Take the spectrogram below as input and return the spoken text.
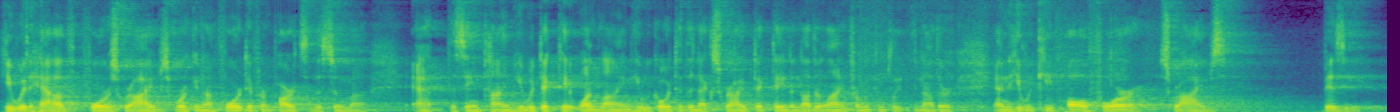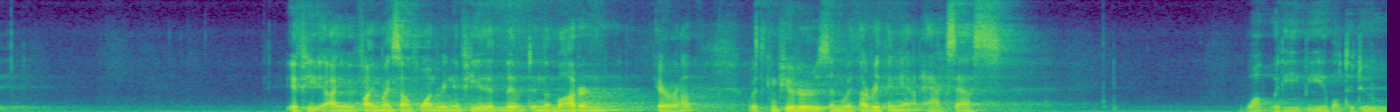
he would have four scribes working on four different parts of the Summa at the same time. He would dictate one line, he would go to the next scribe, dictate another line from a completely another, and he would keep all four scribes busy if he, I find myself wondering if he had lived in the modern era with computers and with everything at access, what would he be able to do?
